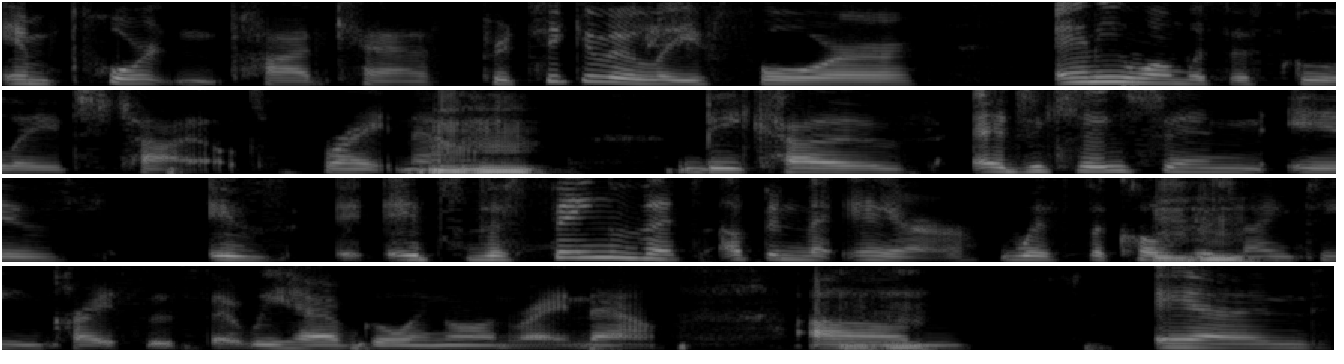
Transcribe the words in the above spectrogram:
important podcast, particularly for anyone with a school age child right now. Mm-hmm because education is is it's the thing that's up in the air with the mm-hmm. COVID 19 mm-hmm. crisis that we have going on right now. Mm-hmm. Um, mm-hmm. And,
